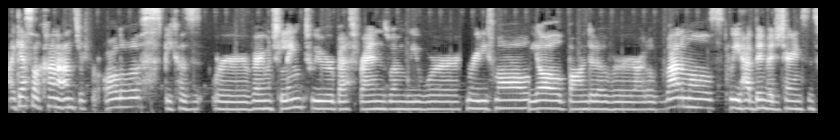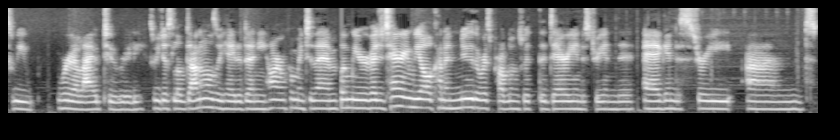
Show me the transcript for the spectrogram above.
I guess I'll kind of answer for all of us because we're very much linked. We were best friends when we were really small. We all bonded over our love of animals. We had been vegetarian since we were allowed to really. We just loved animals. We hated any harm coming to them. When we were vegetarian, we all kind of knew there was problems with the dairy industry and the egg industry and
